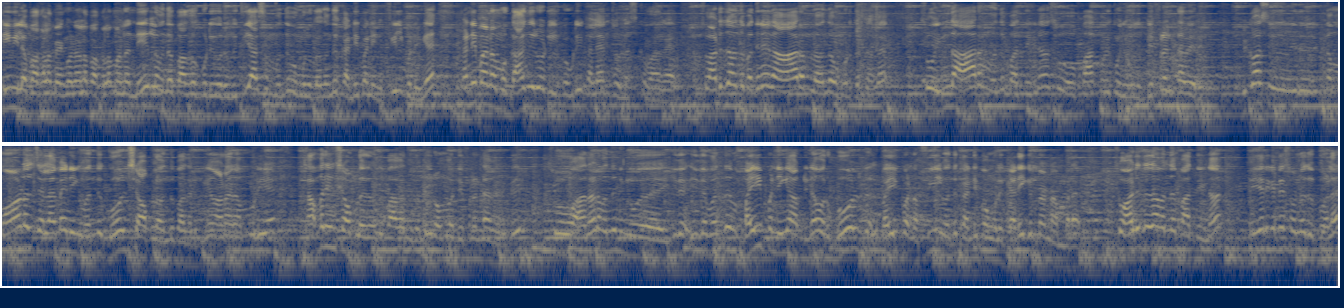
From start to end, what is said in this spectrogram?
டிவியில் பார்க்கலாம் எங்கே வேணாலும் பார்க்கலாம். ஆனால் நேரில் வந்து பார்க்கக்கூடிய ஒரு வித்தியாசம் வந்து உங்களுக்கு வந்து கண்டிப்பாக நீங்கள் ஃபீல் பண்ணுங்கள் கண்டிப்பாக நம்ம காந்தி ரோட்டில் இருக்கக்கூடிய கல்யாண ஜுவல்லர்ஸ்க்கு வாங்க. ஸோ அடுத்து வந்து பார்த்தீங்கன்னா இந்த ஆரமில் வந்து கொடுத்துருக்காங்க ஸோ இந்த ஆரம் வந்து பார்த்தீங்கன்னா ஸோ பார்க்கவே கொஞ்சம் டிஃப்ரெண்ட்டாகவே இருக்குது பிகாஸ் இது இது இந்த மாடல்ஸ் எல்லாமே நீங்கள் வந்து கோல்ட் ஷாப்பில் வந்து பார்த்துருப்பீங்க. ஆனால் நம்முடைய கவரிங் ஷாப்பில் இது வந்து பார்க்குறது வந்து ரொம்ப டிஃப்ரெண்ட்டாக இருக்குது ஸோ அதனால் வந்து நீங்கள் இதை இதை வந்து பை பண்ணீங்க அப்படின்னா ஒரு கோல்டு பை பண்ண ஃபீல் வந்து கண்டிப்பாக உங்களுக்கு கிடைக்கும்னு நான் நம்புறேன். ஸோ அடுத்ததாக வந்து பார்த்தீங்கன்னா ஏற்கனவே சொன்னது போல்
